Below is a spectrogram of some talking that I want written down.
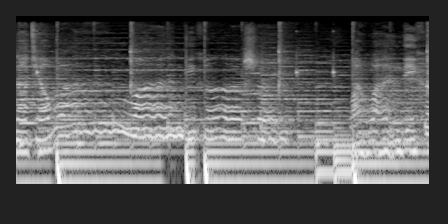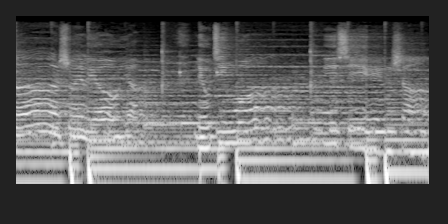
那条弯弯的河水。弯弯的河水流呀，流进心上。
